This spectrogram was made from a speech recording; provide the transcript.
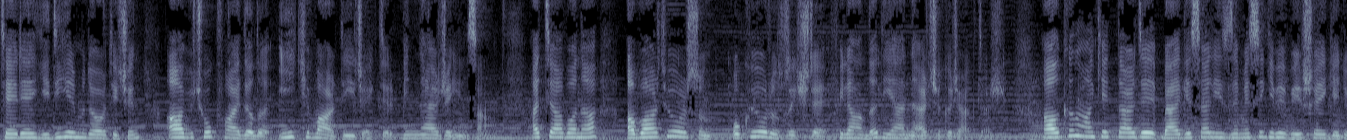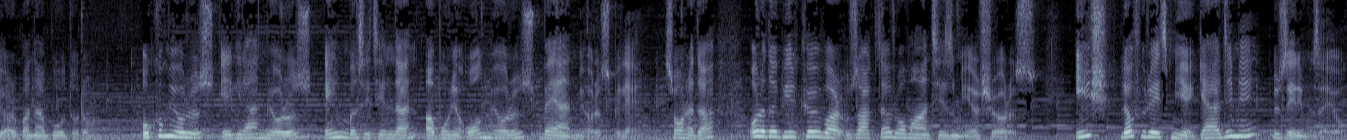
TR724 için abi çok faydalı, iyi ki var diyecektir binlerce insan. Hatta bana abartıyorsun, okuyoruz işte filan da diyenler çıkacaktır. Halkın anketlerde belgesel izlemesi gibi bir şey geliyor bana bu durum. Okumuyoruz, ilgilenmiyoruz, en basitinden abone olmuyoruz, beğenmiyoruz bile. Sonra da orada bir köy var uzakta romantizmi yaşıyoruz. İş laf üretmeye geldi mi üzerimize yok.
